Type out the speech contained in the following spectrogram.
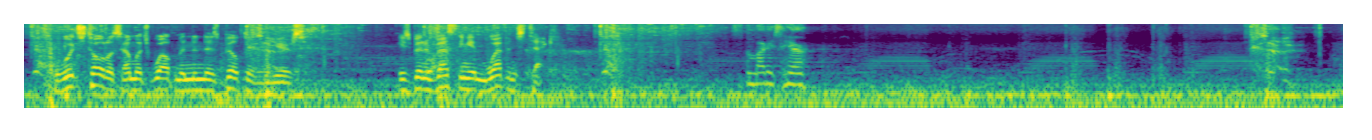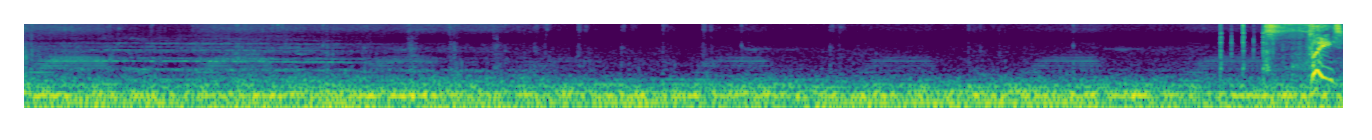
The Woods told us how much wealth Menendez built over the years. He's been investing in weapons tech. Somebody's here. Please,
